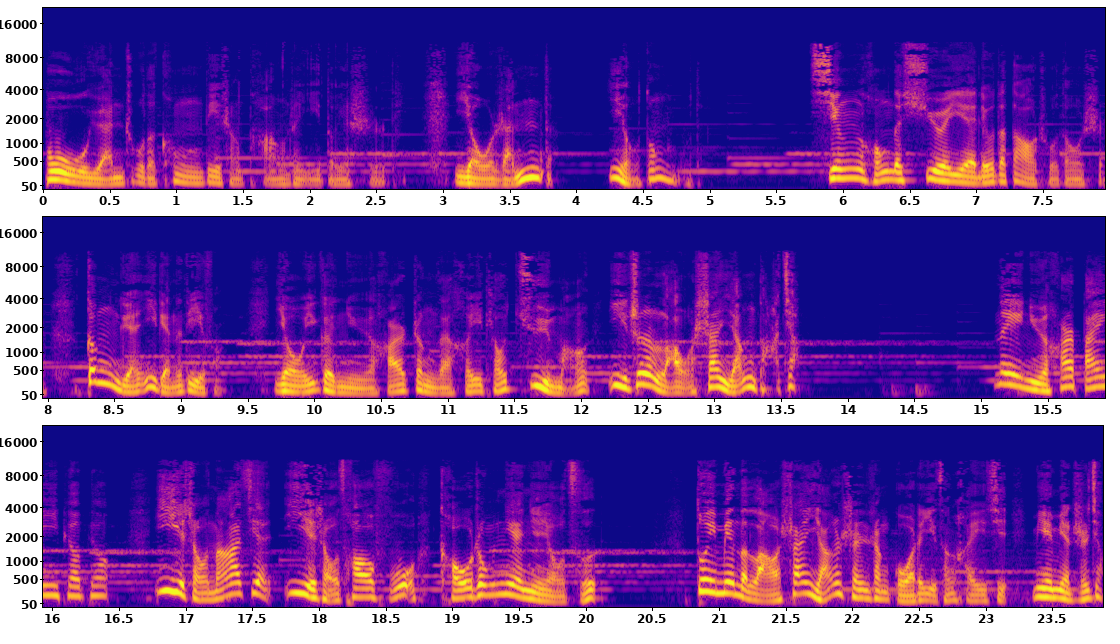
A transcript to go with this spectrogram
不远处的空地上躺着一堆尸体，有人的，也有动物的。猩红的血液流的到处都是。更远一点的地方，有一个女孩正在和一条巨蟒、一只老山羊打架。那女孩白衣飘飘，一手拿剑，一手操符，口中念念有词。对面的老山羊身上裹着一层黑气，咩咩直叫，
